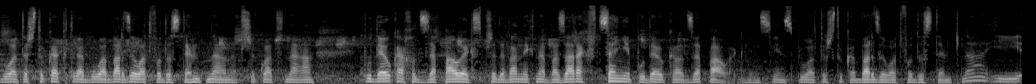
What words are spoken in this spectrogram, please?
była to sztuka, która była bardzo łatwo dostępna, na przykład na pudełkach od zapałek sprzedawanych na bazarach w cenie pudełka od zapałek, więc, więc była to sztuka bardzo łatwo dostępna i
